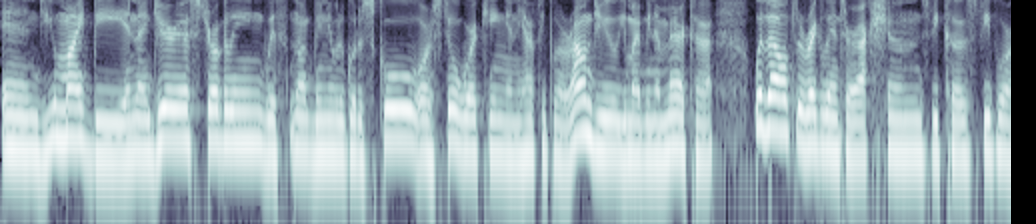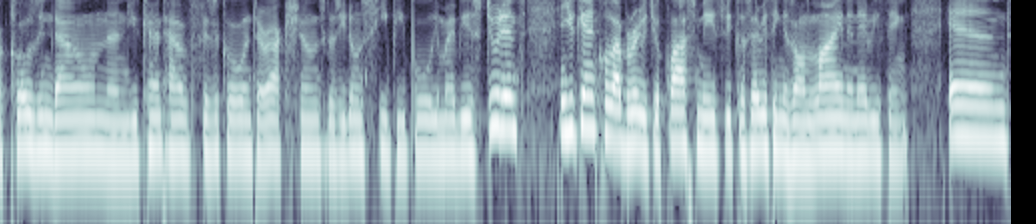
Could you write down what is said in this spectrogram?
and you might be in Nigeria struggling with not being able to go to school or still working and you have people around you. You might be in America without the regular interactions because people are closing down and you can't have physical interactions because you don't see people. You might be a student and you can't collaborate with your classmates because everything is online and everything. And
